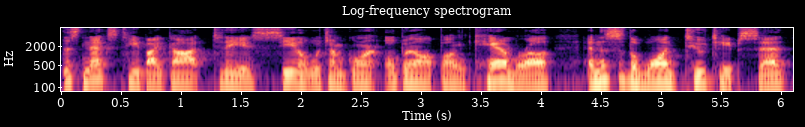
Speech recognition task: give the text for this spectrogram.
this next tape I got today is sealed, which I'm going to open up on camera. And this is the one two tape set.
